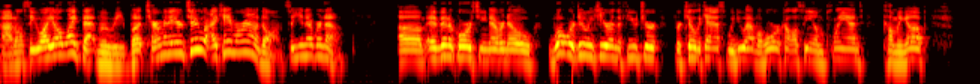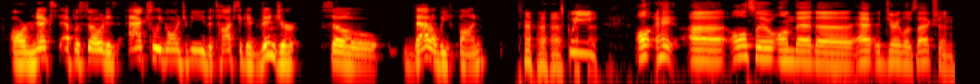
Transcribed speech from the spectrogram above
I don't see why y'all like that movie, but Terminator 2, I came around on, so you never know. Um, and then, of course, you never know what we're doing here in the future for Kill the Cast. We do have a Horror Coliseum planned coming up. Our next episode is actually going to be the Toxic Avenger, so that'll be fun. Squee. All, hey, uh, also on that uh, a- Jerry loves action.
